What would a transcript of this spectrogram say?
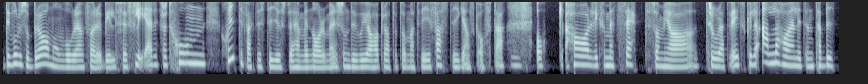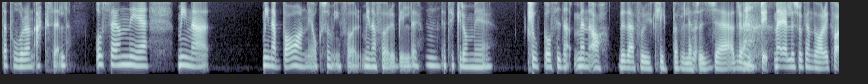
det vore så bra om hon vore en förebild för fler. För att hon skiter faktiskt i just det här med normer som du och jag har pratat om att vi är fast i ganska ofta. Mm. Och har liksom ett sätt som jag tror att vi skulle alla ha en liten tabita på våran axel. Och sen är mina mina barn är också min för, mina förebilder. Mm. Jag tycker de är kloka och fina. Men ja, det där får du ju klippa för det lät så jädra hurtigt. Men eller så kan du ha det kvar.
